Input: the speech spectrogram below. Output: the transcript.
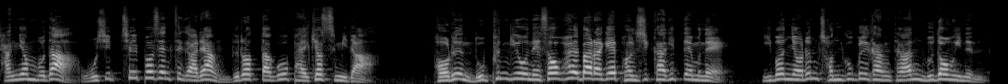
작년보다 57%가량 늘었다고 밝혔습니다. 벌은 높은 기온에서 활발하게 번식하기 때문에 이번 여름 전국을 강타한 무더위는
